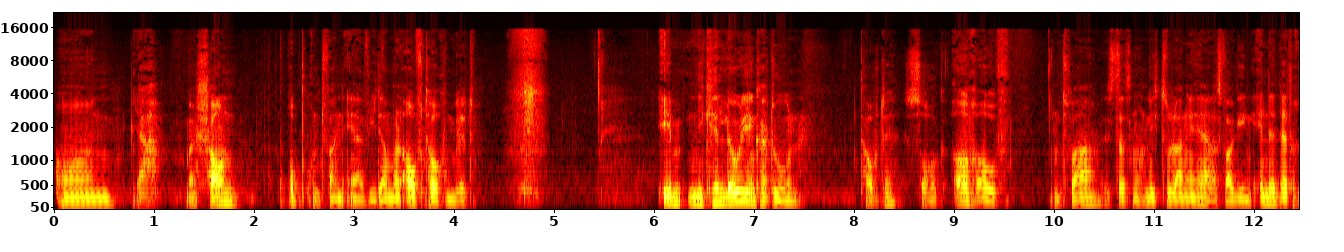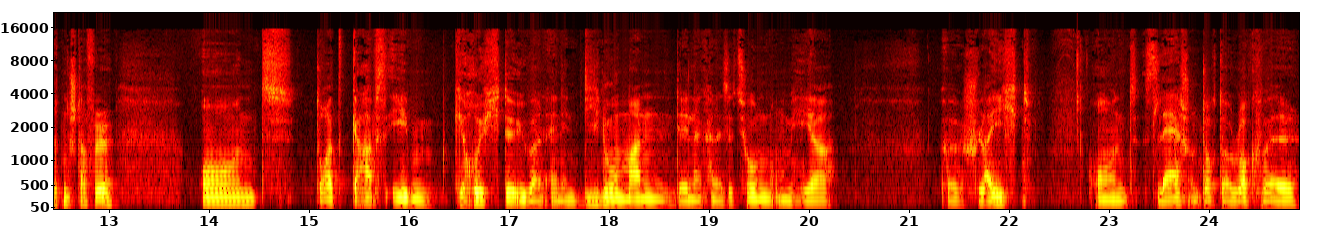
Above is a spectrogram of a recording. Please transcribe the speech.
Und ja, mal schauen, ob und wann er wieder mal auftauchen wird. Im Nickelodeon-Cartoon tauchte Sorg auch auf. Und zwar ist das noch nicht so lange her. Das war gegen Ende der dritten Staffel. Und dort gab es eben Gerüchte über einen Dino-Mann, der in der Kanalisation umher äh, schleicht. Und Slash und Dr. Rockwell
